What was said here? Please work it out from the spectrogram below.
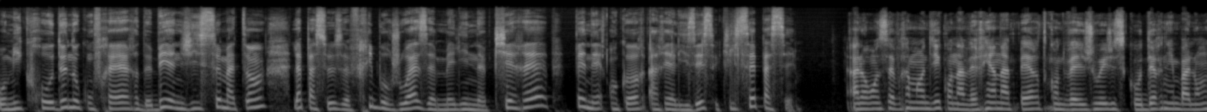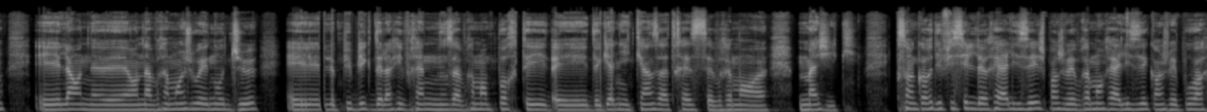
Au micro de nos confrères de BNJ ce matin, la passeuse fribourgeoise Méline Pierret peinait encore à réaliser ce qu'il s'est passé. Alors on s'est vraiment dit qu'on n'avait rien à perdre, qu'on devait jouer jusqu'au dernier ballon. Et là, on, on, a vraiment joué notre jeu. Et le public de la riveraine nous a vraiment porté. Et de gagner 15 à 13, c'est vraiment euh, magique. C'est encore difficile de réaliser. Je pense que je vais vraiment réaliser quand je vais pouvoir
